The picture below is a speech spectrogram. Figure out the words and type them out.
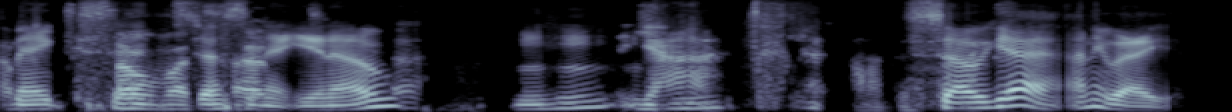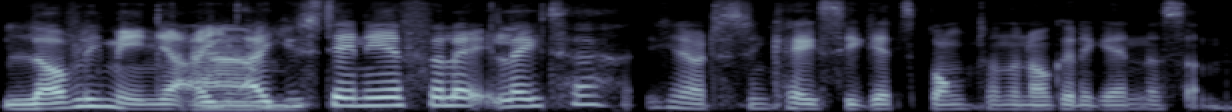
That makes so sense, much doesn't it? You know. Yeah. hmm Yeah. Oh, So yeah. Anyway, lovely meeting you. Are, are you Um, staying here for la- later? You know, just in case he gets bonked on the noggin again or something.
